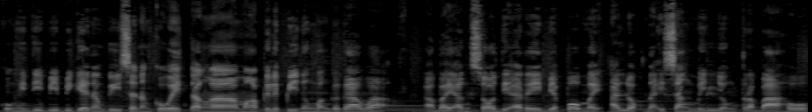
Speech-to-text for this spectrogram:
Kung hindi bibigyan ng visa ng Kuwait ang uh, mga Pilipinong manggagawa, abay ang Saudi Arabia po may alok na isang milyong trabaho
